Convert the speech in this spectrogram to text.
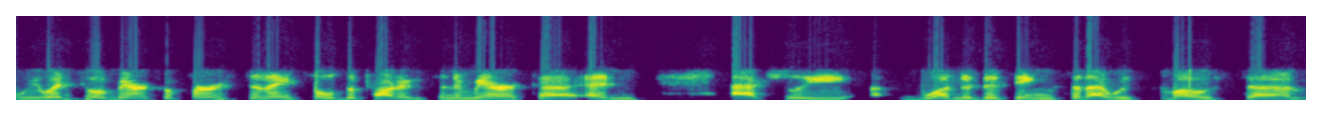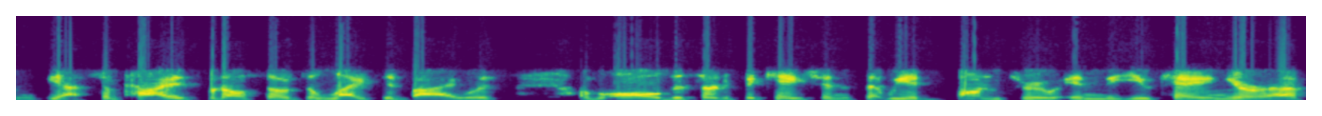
we went to America first and I sold the products in America. And actually, one of the things that I was most, um, yeah, surprised but also delighted by was of all the certifications that we had gone through in the UK and Europe,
